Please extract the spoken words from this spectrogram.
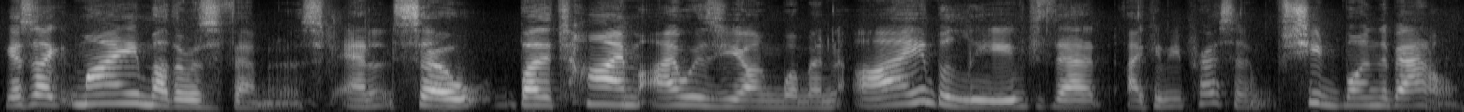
Because like my mother was a feminist, and so by the time I was a young woman, I believed that I could be president. She'd won the battle.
